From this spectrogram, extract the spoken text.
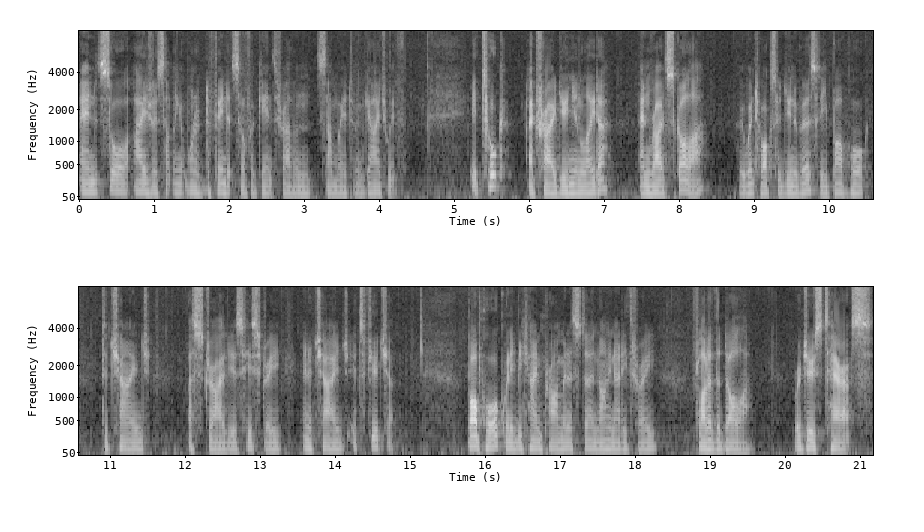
and saw Asia as something it wanted to defend itself against rather than somewhere to engage with. It took a trade union leader and Rhodes Scholar who went to Oxford University, Bob Hawke, to change Australia's history and to change its future. Bob Hawke, when he became Prime Minister in 1983, floated the dollar, reduced tariffs,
